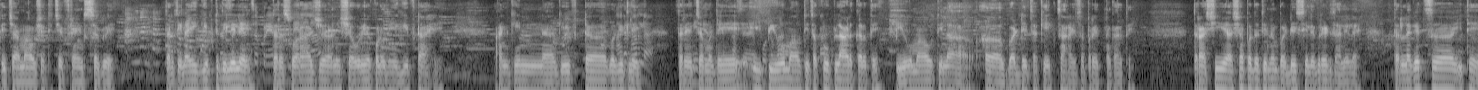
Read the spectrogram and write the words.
तिच्या मावशा तिचे फ्रेंड्स सगळे. तर तिला ही गिफ्ट दिलेली आहे. तर स्वराज आणि शौर्यकडून ही गिफ्ट आहे. आणखीन गिफ्ट बघितले. तर याच्यामध्ये ही पिओ माव तिचा खूप लाड करते. पिओ माव तिला बड्डेचा केक चारायचा प्रयत्न करते. तर अशी अशा पद्धतीनं बड्डे सेलिब्रेट झालेला आहे. तर लगेच इथे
